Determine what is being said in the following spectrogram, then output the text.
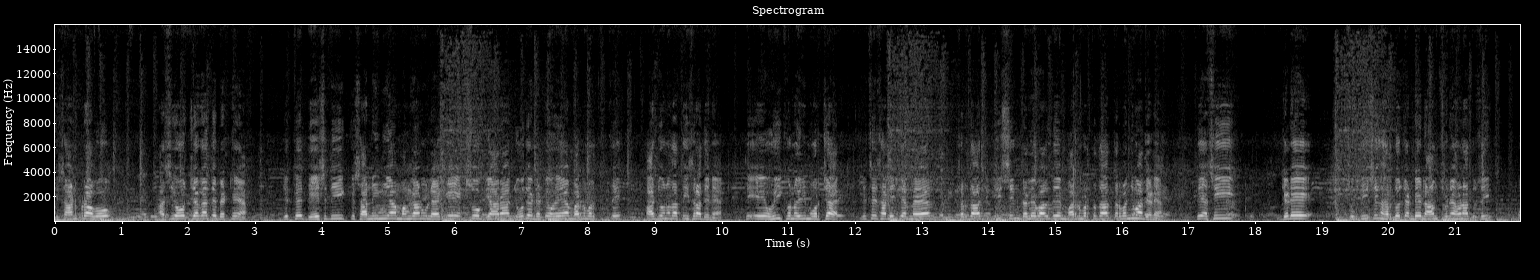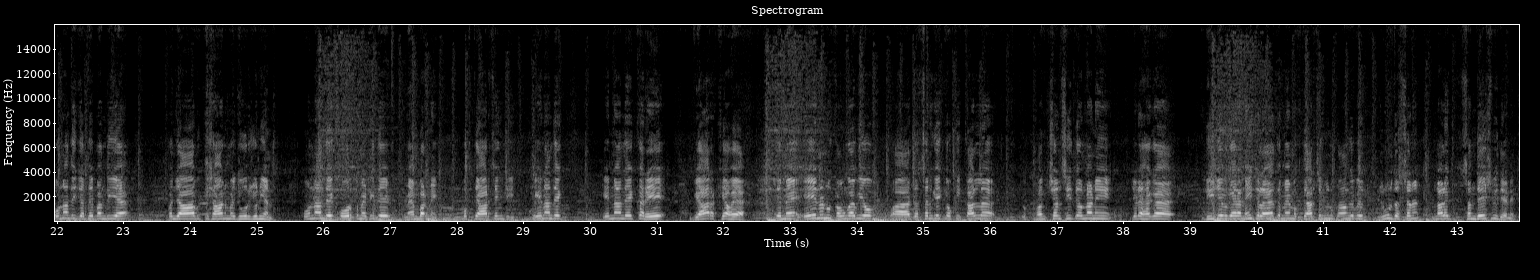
ਕਿਸਾਨ ਭਰਾਵੋ, ਅਸੀਂ ਉਸ ਜਗ੍ਹਾ ਤੇ ਬੈਠੇ ਆ ਜਿੱਥੇ ਦੇਸ਼ ਦੀ ਕਿਸਾਨੀ ਦੀਆਂ ਮੰਗਾਂ ਨੂੰ ਲੈ ਕੇ 111 ਯੋਧੇ ਡਟੇ ਹੋਏ ਆ ਮਰਨ ਵਰਤ ਤੇ ਅੱਜ ਉਹਨਾਂ ਦਾ ਤੀਸਰਾ ਦਿਨ ਹੈ ਤੇ ਇਹ ਉਹੀ ਖਨੋਰੀ ਮੋਰਚਾ ਹੈ ਜਿੱਥੇ ਸਾਡੇ ਜਰਨੈਲ ਸਰਦਾਰ ਜਗਜੀਤ ਸਿੰਘ ਡੱਲੇਵਾਲ ਦੇ ਮਰਨ ਵਰਤ ਦਾ 53ਵਾਂ ਦਿਨ ਹੈ। ਤੇ ਅਸੀਂ ਜਿਹੜੇ ਸੁਖਜੀਤ ਸਿੰਘ ਹਰਦੋ ਝੰਡੇ ਨਾਮ ਸੁਣਿਆ ਹੋਣਾ ਤੁਸੀਂ, ਉਹਨਾਂ ਦੀ ਜਥੇਬੰਦੀ ਹੈ ਪੰਜਾਬ ਕਿਸਾਨ ਮਜ਼ਦੂਰ ਯੂਨੀਅਨ। ਉਹਨਾਂ ਦੇ ਕੋਰ ਕਮੇਟੀ ਦੇ ਮੈਂਬਰ ਨੇ। ਮੁਖਤਿਆਰ ਸਿੰਘ ਜੀ, ਇਹਨਾਂ ਦੇ ਇਹਨਾਂ ਦੇ ਘਰੇ ਵਿਆਹ ਰੱਖਿਆ ਹੋਇਆ ਹੈ। ਤੇ ਮੈਂ ਇਹ ਇਹਨਾਂ ਨੂੰ ਕਹੂੰਗਾ ਵੀ ਉਹ ਦੱਸਣਗੇ ਕਿਉਂਕਿ ਕੱਲ ਫੰਕਸ਼ਨ ਸੀ ਤੇ ਉਹਨਾਂ ਨੇ ਜਿਹੜਾ ਹੈਗਾ ਡੀਜੇ ਵਗੈਰਾ ਨਹੀਂ ਚਲਾਇਆ ਤੇ ਮੈਂ ਮੁਖਤਿਆਰ ਸਿੰਘ ਜੀ ਨੂੰ ਕਹਾਂਗਾ ਵੀ ਜ਼ਰੂਰ ਦੱਸਣ, ਨਾਲੇ ਸੰਦੇਸ਼ ਵੀ ਦੇਣ।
